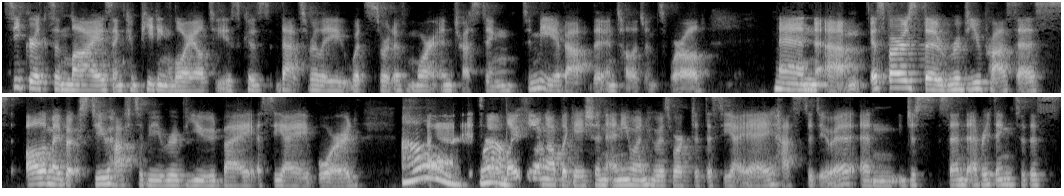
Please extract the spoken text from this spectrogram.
secrets and lies and competing loyalties because that's really what's sort of more interesting to me about the intelligence world. Mm-hmm. And um, as far as the review process, all of my books do have to be reviewed by a CIA board. Oh, uh, it's wow. a lifelong obligation. Anyone who has worked at the CIA has to do it, and just send everything to this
